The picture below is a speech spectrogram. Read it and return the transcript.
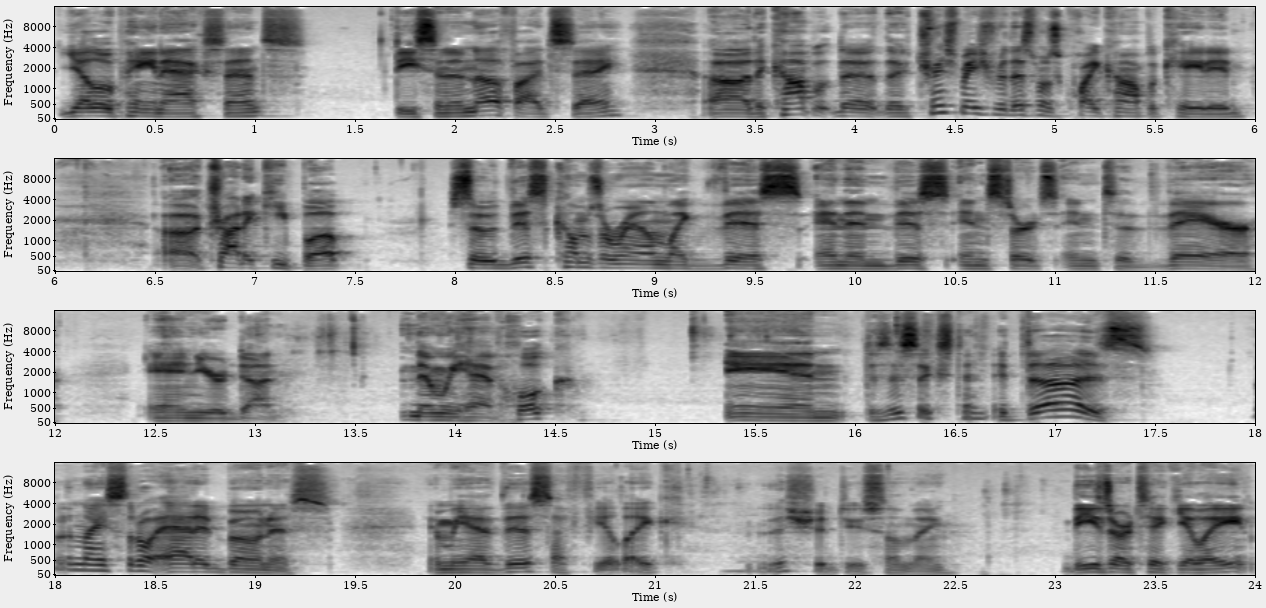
yellow paint accents, decent enough, I'd say. Uh, the, the, the transformation for this one was quite complicated uh, try to keep up. So this comes around like this, and then this inserts into there, and you're done. And then we have hook, and does this extend? It does. What a nice little added bonus. And we have this, I feel like this should do something. These articulate.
